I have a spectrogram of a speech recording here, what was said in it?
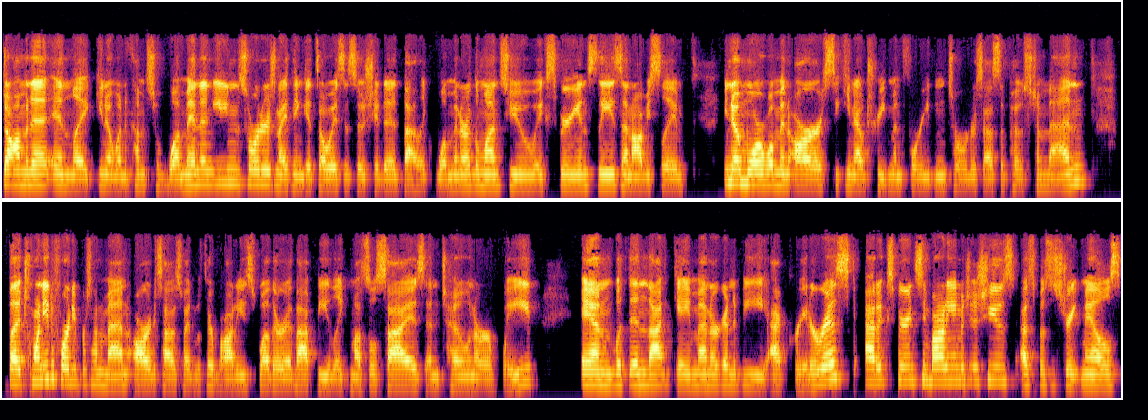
dominant in like you know when it comes to women and eating disorders, and I think it's always associated that like women are the ones who experience these, and obviously you know, more women are seeking out treatment for eating disorders as opposed to men. But 20 to 40% of men are dissatisfied with their bodies, whether that be like muscle size and tone or weight. And within that, gay men are going to be at greater risk at experiencing body image issues as opposed to straight males.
